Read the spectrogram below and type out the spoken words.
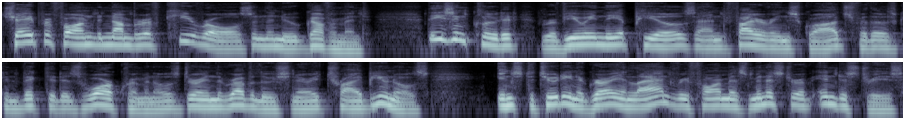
Che performed a number of key roles in the new government. These included reviewing the appeals and firing squads for those convicted as war criminals during the revolutionary tribunals, instituting agrarian land reform as Minister of Industries,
